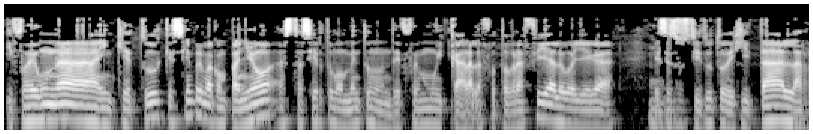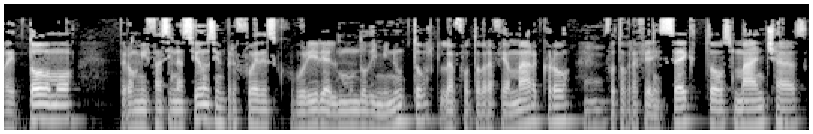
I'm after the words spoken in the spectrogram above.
y fue una inquietud que siempre me acompañó hasta cierto momento donde fue muy cara la fotografía, luego llega ese sustituto digital, la retomo pero mi fascinación siempre fue descubrir el mundo diminuto, la fotografía macro, mm. fotografía de insectos, manchas.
